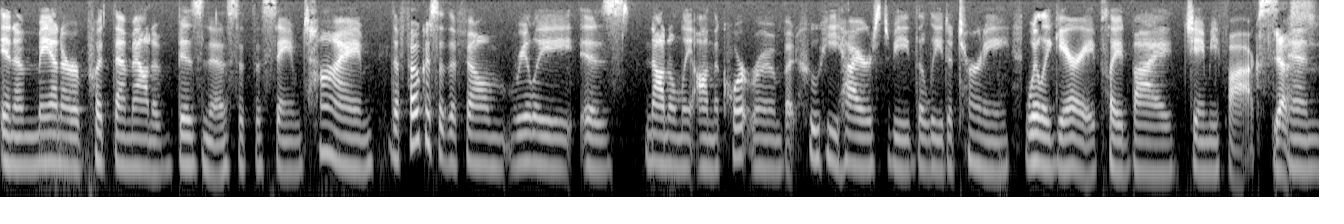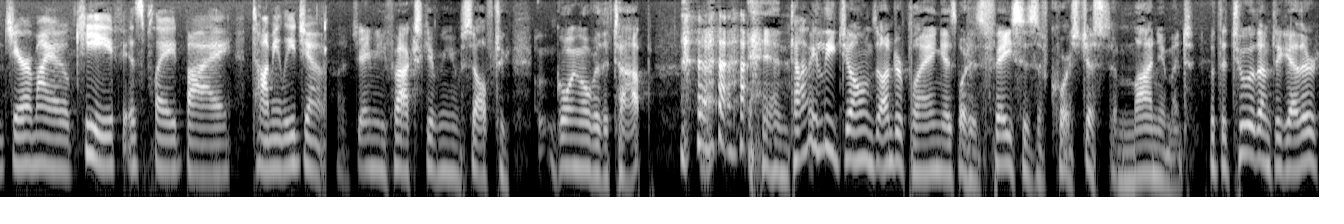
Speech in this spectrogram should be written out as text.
in a manner put them out of business at the same time. The focus of the film really is not only on the courtroom, but who he hires to be the lead attorney, Willie Gary, played by Jamie Foxx. Yes. And Jeremiah O'Keefe is played by Tommy Lee Jones. uh, Jamie Foxx giving himself to going over the top. Uh, and Tommy Lee Jones underplaying is, but his face is, of course, just a monument. But the two of them together,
